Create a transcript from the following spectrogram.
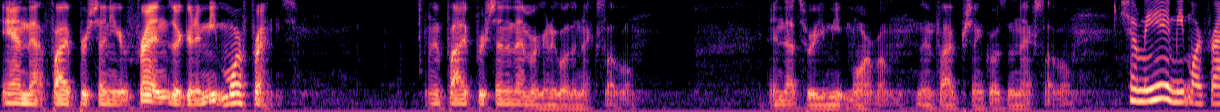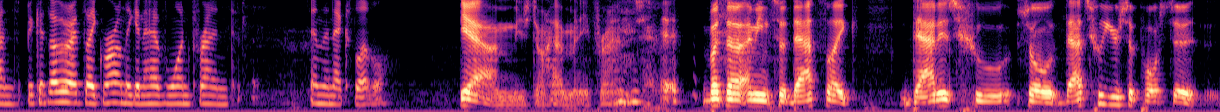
and that 5% of your friends are going to meet more friends. and 5% of them are going to go to the next level. and that's where you meet more of them. Then five percent goes to the next level. Shaun, we need to meet more friends because otherwise, like, we're only gonna have one friend in the next level. Yeah, I mean, we just don't have many friends. but the, I mean, so that's like, that is who. So that's who you're supposed to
